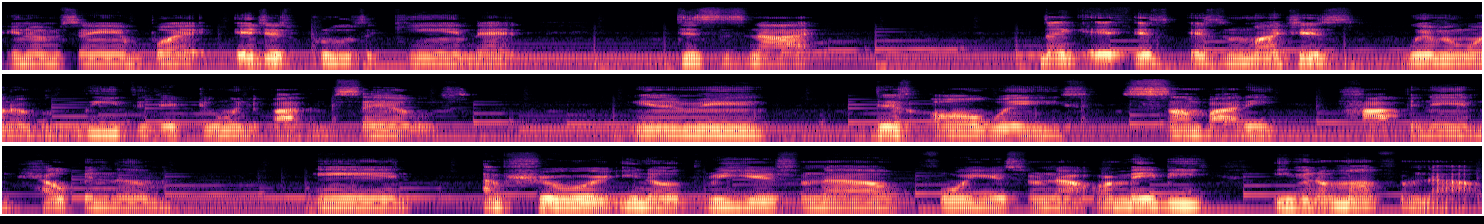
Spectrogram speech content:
You know what I'm saying? But it just proves again that this is not like it, it's as much as women want to believe that they're doing it by themselves. You know what I mean? There's always somebody hopping in, helping them. And I'm sure, you know, three years from now, four years from now, or maybe even a month from now,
